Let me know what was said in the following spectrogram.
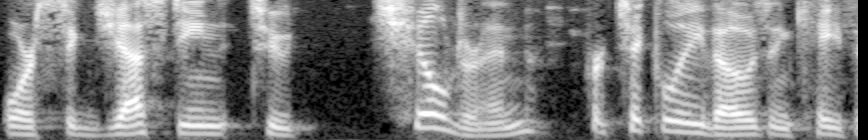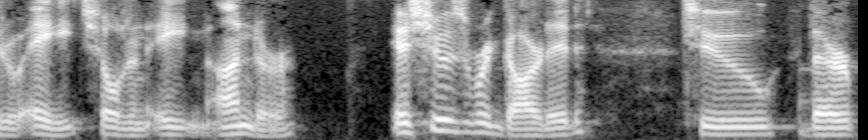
or suggesting to children particularly those in K through 8, children 8 and under, issues regarded to their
